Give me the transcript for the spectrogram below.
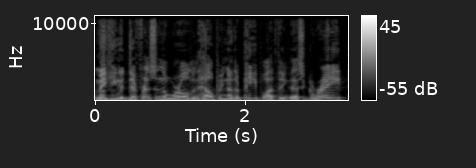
making a difference in the world and helping other people. I think that's great.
